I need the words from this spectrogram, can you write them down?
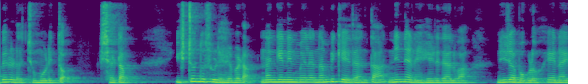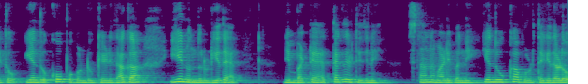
ಬೆರಳಚ್ಚು ಮೂಡಿತು ಶಟಪ್ ಇಷ್ಟೊಂದು ಸುಳ್ಳು ಹೇಳಬೇಡ. ನನಗೆ ನಿನ್ನ ಮೇಲೆ ನಂಬಿಕೆ ಇದೆ ಅಂತ ನಿನ್ನೆನೇ ಹೇಳಿದೆ ಅಲ್ವಾ? ನಿಜ ಬಗಳು, ಏನಾಯಿತು? ಎಂದು ಕೋಪಗೊಂಡು ಕೇಳಿದಾಗ, ಏನೊಂದು ನುಡಿಯದೆ? ನಿಮ್ಮ ಬಟ್ಟೆ ತೆಗೆದಿಟ್ಟಿದ್ದೀನಿ. ಸ್ನಾನ ಮಾಡಿ ಬನ್ನಿ ಎಂದು ಬೋರ್ಡ್ ತೆಗೆದಳು.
